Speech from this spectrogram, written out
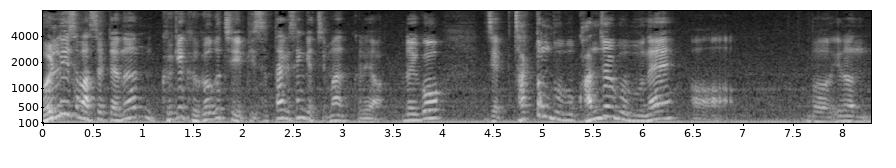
멀리서 봤을 때는 그게 그거같이 비슷하게 생겼지만 그래요. 그리고 이제 작동 부분, 관절 부분에 어 뭐 이런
